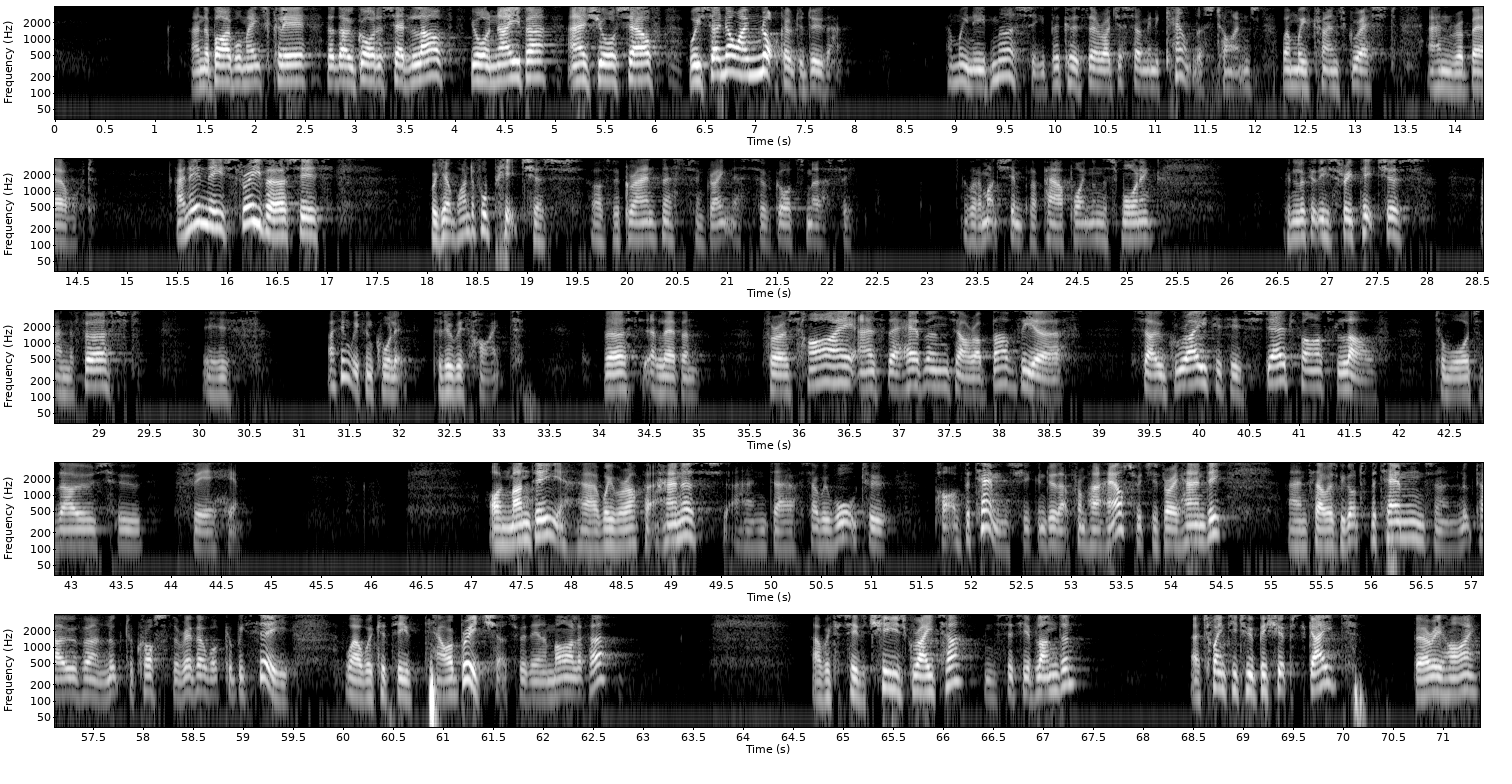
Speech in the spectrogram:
And the Bible makes clear that though God has said, love your neighbour as yourself, we say, no, I'm not going to do that. And we need mercy because there are just so many countless times when we've transgressed and rebelled. And in these three verses, we get wonderful pictures of the grandness and greatness of God's mercy. I've got a much simpler PowerPoint than this morning. You can look at these three pictures, and the first is, I think we can call it to do with height. Verse 11. For as high as the heavens are above the earth, so great is his steadfast love towards those who fear him. On Monday, uh, we were up at Hannah's, and uh, so we walked to part of the Thames. She can do that from her house, which is very handy. And so as we got to the Thames and looked over and looked across the river, what could we see? Well, we could see Tower Bridge. That's within a mile of her. Uh, we could see the cheese grater in the city of London. Uh, 22 Bishopsgate, very high.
